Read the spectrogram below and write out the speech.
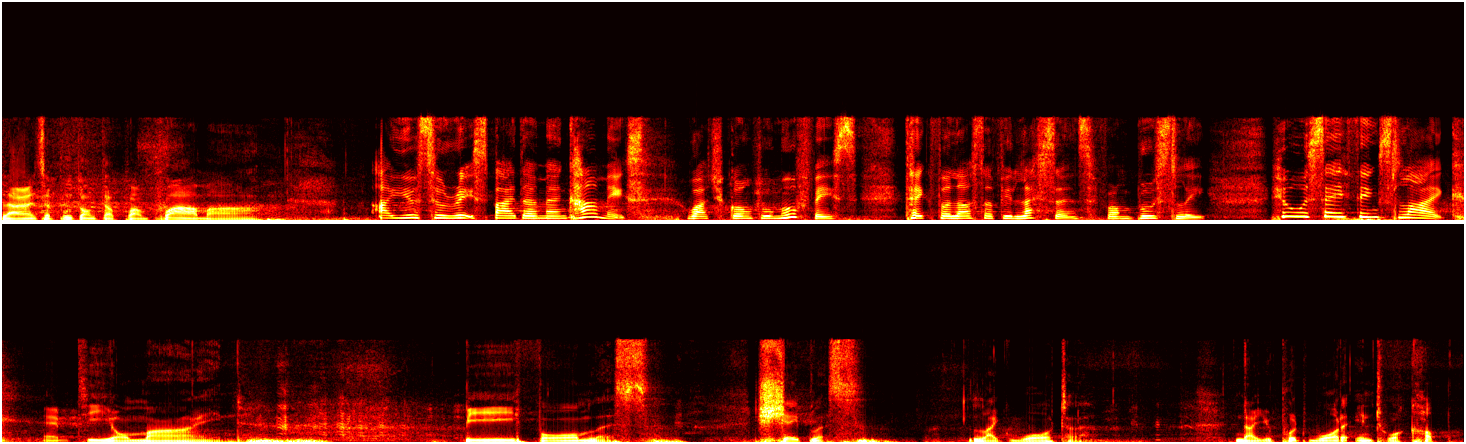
来认识不同的文化吗？ I used to read Spider Man comics, watch Kung Fu movies, take philosophy lessons from Bruce Lee. He would say things like, Empty your mind. Be formless, shapeless, like water. Now you put water into a cup,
